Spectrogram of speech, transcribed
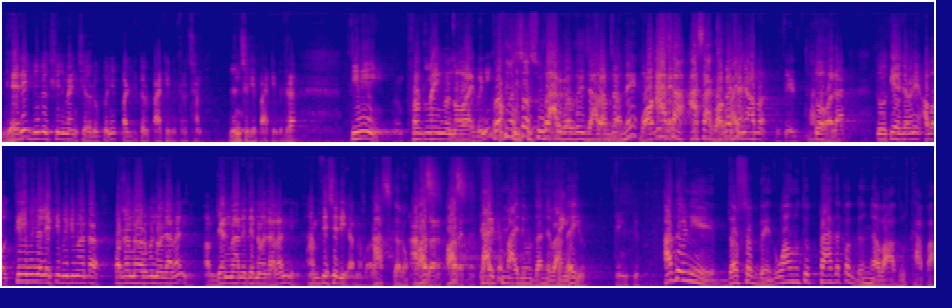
धेरै विवेकशील मान्छेहरू पनि पोलिटिकल पार्टीभित्र छन् जुनसुकै पार्टीभित्र तिनी फ्रन्टलाइनमा नभए पनि क्रमशः सुधार गर्दै जालान् भन्ने आशा। आशा छैन। अब त्यो त्यो होला। त्यो के छ भने अब क्रिमिनल एक्टिभिटीमा त प्रचण्डहरू पनि नजाला नि। अब ज्यानमार्ने त्यो नजाला नि। हामी त्यसरी हेर्नु पर्यो। आश गरौँ। कार्यक्रममा आइदिनु धन्यवाद है। यू थ्याङ्क यू आदरणीय दर्शकवृन्द उहाँ हुनुहुन्थ्यो प्राध्यापक गङ्गाबहादुर थापा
